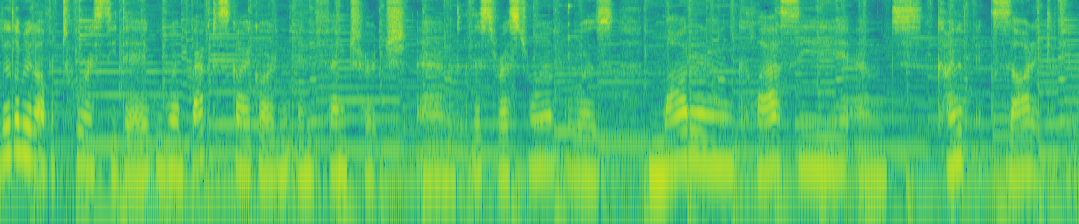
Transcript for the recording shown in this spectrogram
Little bit of a touristy day, we went back to Sky Garden in Fenchurch, and this restaurant was modern, classy, and kind of exotic, if you will.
